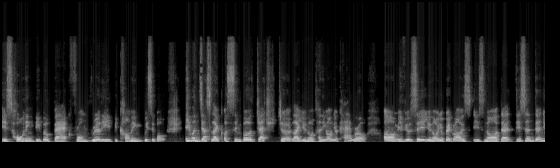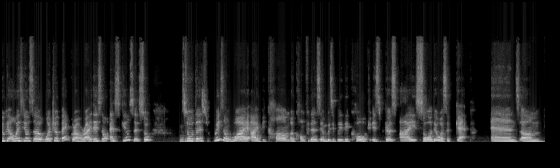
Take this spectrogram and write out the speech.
it's holding people back from really becoming visible. Even just like a simple gesture, like you know, turning on your camera. Um, if you say you know your background is, is not that decent, then you can always use a virtual background, right? There's no excuses. So mm-hmm. so the reason why I become a confidence and visibility coach is because I saw there was a gap. And um,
